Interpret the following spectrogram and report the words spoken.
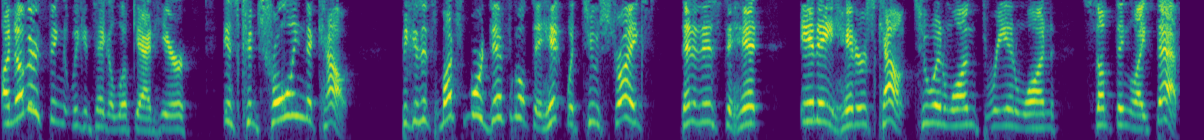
Another thing that we can take a look at here is controlling the count because it's much more difficult to hit with two strikes than it is to hit in a hitter's count two and one, three and one, something like that.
